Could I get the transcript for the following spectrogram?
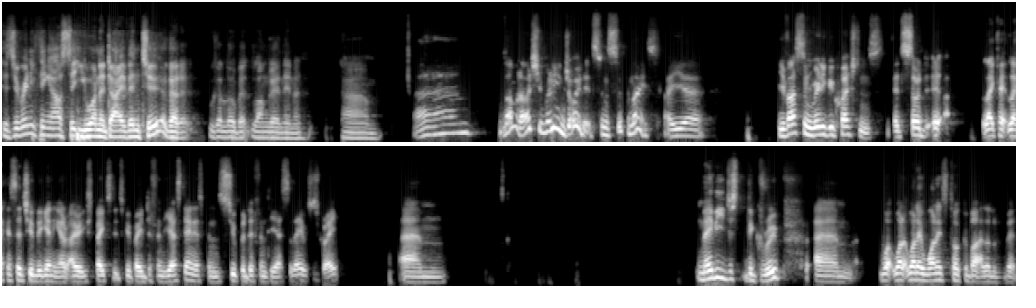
is there anything else that you want to dive into? I got it. We got a little bit longer, and then. Um, um, no, but I actually really enjoyed it. It's been super nice. I, uh, you've asked some really good questions. It's so, it, like, I, like I said to you at the beginning, I, I expected it to be very different yesterday, and it's been super different to yesterday, which is great. Um, maybe just the group. Um, what, what, what I wanted to talk about a little bit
